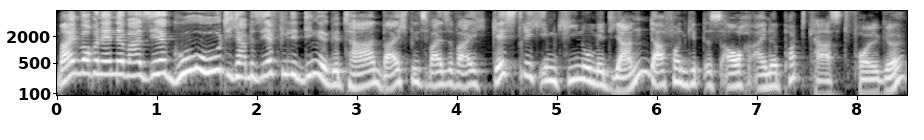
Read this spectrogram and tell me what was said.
Mein Wochenende war sehr gut. Ich habe sehr viele Dinge getan. Beispielsweise war ich gestrig im Kino mit Jan. Davon gibt es auch eine Podcast-Folge.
